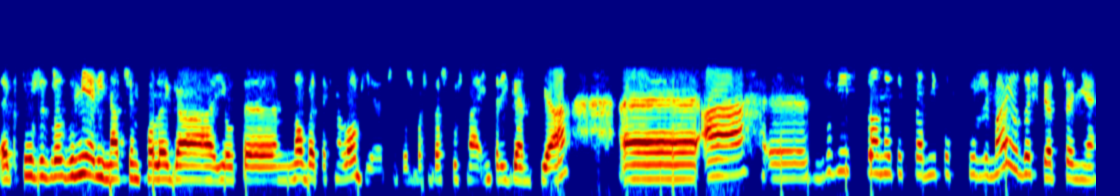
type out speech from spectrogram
e, którzy zrozumieli, na czym polegają te nowe technologie, czy też właśnie ta sztuczna inteligencja, e, a e, z drugiej strony tych prawników, którzy mają doświadczenie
